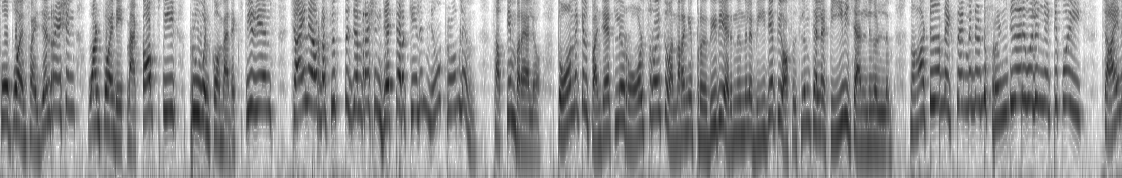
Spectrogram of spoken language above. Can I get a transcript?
Four point five generation one point eight mach top speed proven combat experience China അവരുടെ ഫിഫ്ത്ത് ജനറേഷൻ ജെറ്റ് ഇറക്കിയാലും നോ പ്രോബ്ലം സത്യം പറയാലോ തോന്നക്കൽ പഞ്ചായത്തിൽ റോൾസ് റോയ്സ് വന്നിറങ്ങിയ പ്രതീതിയായിരുന്നു ഇന്നലെ ബി ജെ പി ഓഫീസിലും ചില ടി വി ചാനലുകളിലും നാട്ടുകാരുടെ എക്സൈറ്റ്മെന്റ് കൊണ്ട് ഫ്രഞ്ചുകാർ പോലും ഞെട്ടിപ്പോയി. ചൈന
